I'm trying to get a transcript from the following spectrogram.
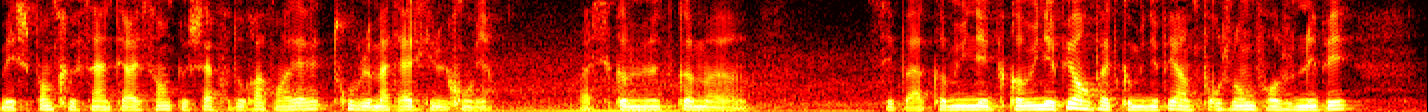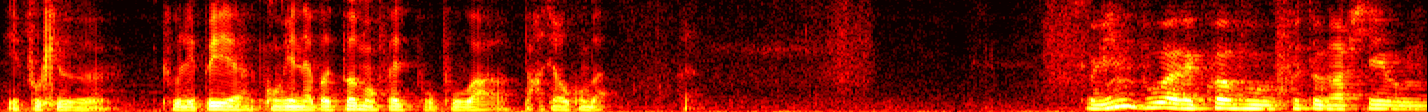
mais je pense que c'est intéressant que chaque photographe en fait, trouve le matériel qui lui convient. c'est comme, comme euh, pas comme une, épée, comme une épée en fait, comme une épée, un forgeron forge une épée. Il faut que, que l'épée convienne à votre pomme en fait pour pouvoir partir au combat. Pauline, vous, avec quoi vous photographiez au,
